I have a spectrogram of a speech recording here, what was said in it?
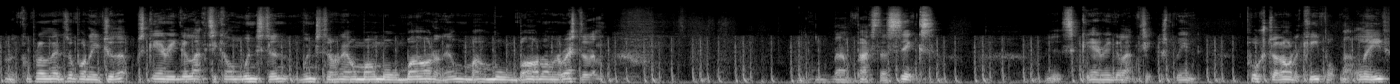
And a couple of lengths up on each other. Scary Galactic on Winston, Winston on Elmar Marmoul Bard, and Elmar Marmoul Bard on the rest of them. Past the six. It's Scary Galactic has been pushed along to keep up that lead.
